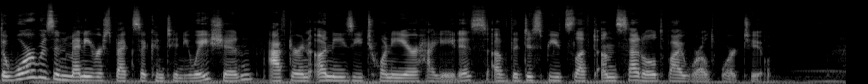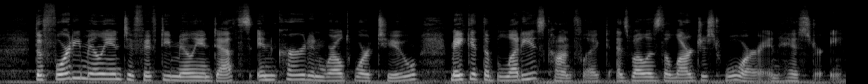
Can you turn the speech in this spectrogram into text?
The war was in many respects a continuation, after an uneasy 20 year hiatus, of the disputes left unsettled by World War II. The 40 million to 50 million deaths incurred in World War II make it the bloodiest conflict as well as the largest war in history.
